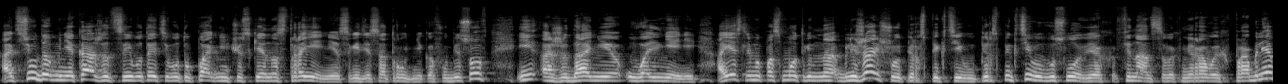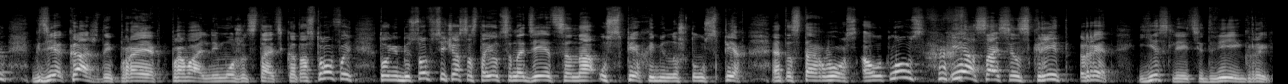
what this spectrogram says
Отсюда, мне кажется, и вот эти вот упаднические настроения среди сотрудников Ubisoft и ожидание увольнений. А если мы посмотрим на ближайшую перспективу, перспективу в условиях финансовых мировых проблем, где каждый проект провальный может стать катастрофой, то Ubisoft сейчас остается надеяться на успех, именно что успех. Это Star Wars Outlaws и Assassin's Creed Red. Если эти две игры,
